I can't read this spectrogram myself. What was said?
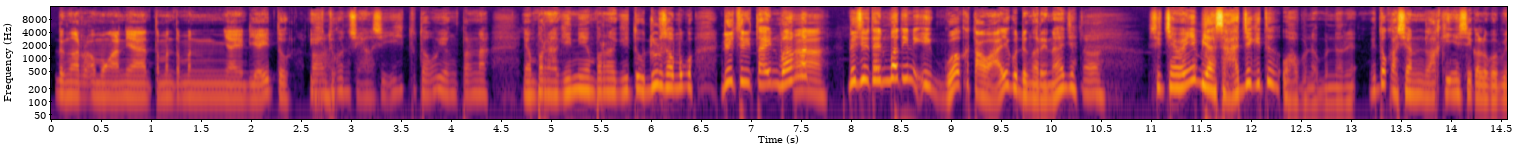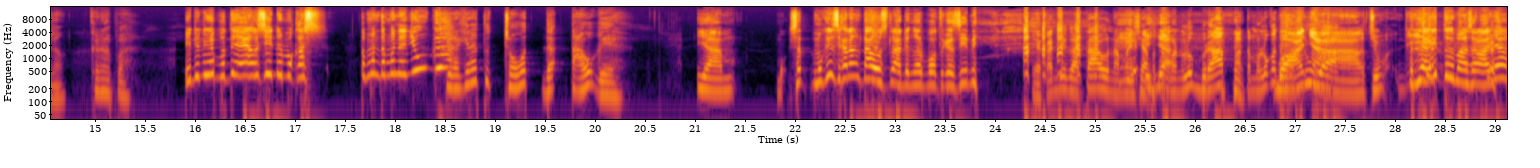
dengar omongannya teman-temannya dia itu. Ih, Ah. itu kan si Elsie itu tahu yang pernah yang pernah gini, yang pernah gitu. Dulu sama gue, dia ceritain banget. Ah. Dia ceritain banget ini. Ih, gue ketawa aja, gue dengerin aja. Ah. Si ceweknya biasa aja gitu. Wah, bener-bener ya. Itu kasihan lakinya sih kalau gue bilang. Kenapa? Ya dia dapetnya Elsie dan bekas teman-temannya juga. Kira-kira tuh cowok da- tahu gak ya? Ya set- mungkin sekarang tahu setelah dengar podcast ini. Ya kan dia gak tahu namanya siapa Iya. teman lu berapa? Temen lu kan cuma dua. Banyak. Cuma iya itu masalahnya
